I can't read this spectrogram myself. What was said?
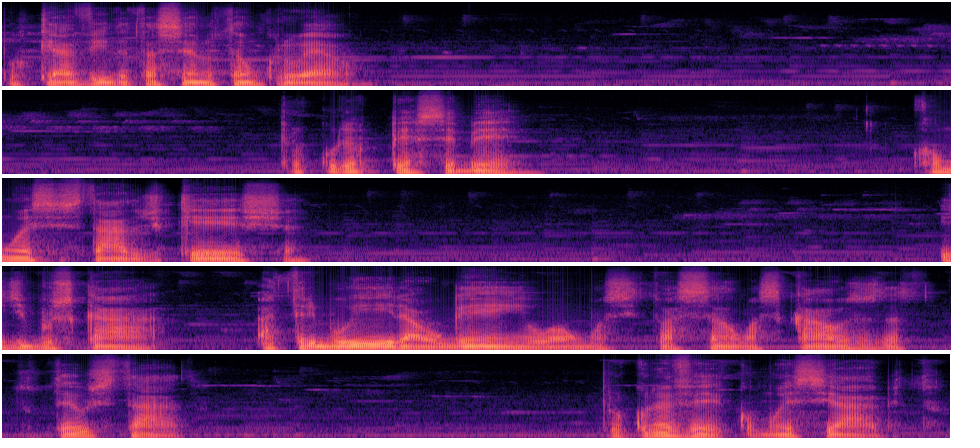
Por que a vida está sendo tão cruel? Procura perceber como esse estado de queixa e de buscar atribuir a alguém ou a uma situação as causas do teu estado Procura ver como esse hábito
